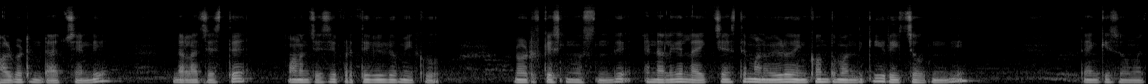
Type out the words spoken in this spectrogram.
ఆల్ బటన్ ట్యాప్ చేయండి. అండ్ అలా చేస్తే మనం చేసే ప్రతి వీడియో మీకు నోటిఫికేషన్ వస్తుంది. అండ్ అలాగే లైక్ చేస్తే మన వీడియో ఇంకొంతమందికి రీచ్ అవుతుంది. Thank you so much.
